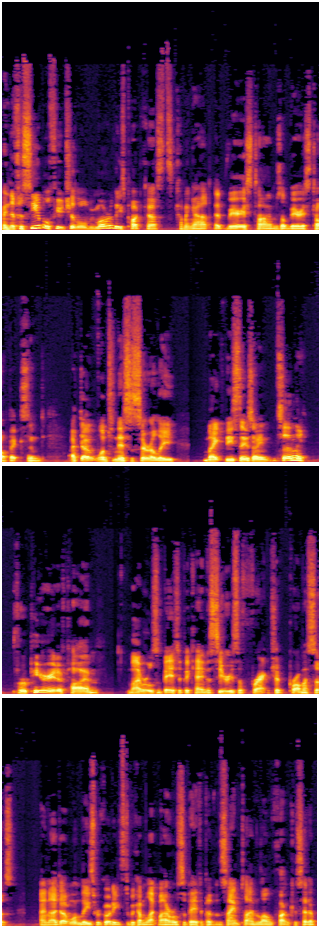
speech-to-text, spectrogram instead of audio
in the foreseeable future, there will be more of these podcasts coming out at various times on various topics, and I don't want to necessarily make these things. I mean, certainly for a period of time, My Rules Are Better became a series of fractured promises. And I don't want these recordings to become like My Rules Are Better, but at the same time, Long Funk has had a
